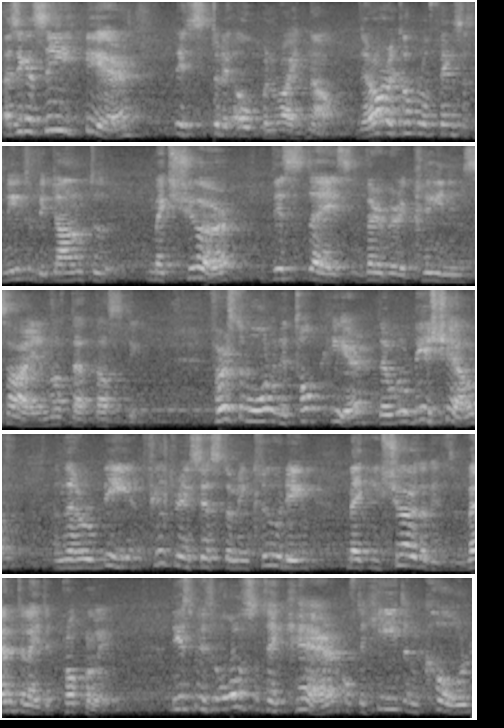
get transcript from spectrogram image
As you can see here, it's totally open right now. There are a couple of things that need to be done to make sure this stays very very clean inside and not that dusty. First of all, in the top here, there will be a shelf and there will be a filtering system including making sure that it's ventilated properly. This will also take care of the heat and cold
